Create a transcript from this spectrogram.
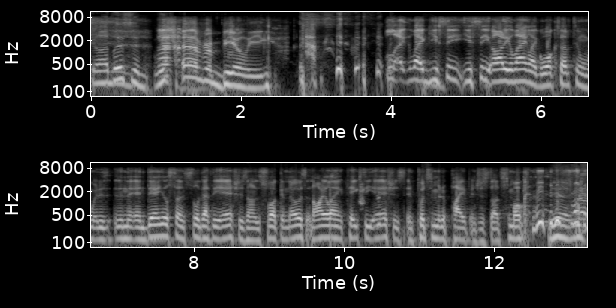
god! Listen, we, From Beer League. Like, like you see, you see Artie Lang like walks up to him with his, and, and Daniel-san still got the ashes on his fucking nose, and Artie Lang takes the ashes and puts them in a pipe and just starts smoking. yeah, No,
